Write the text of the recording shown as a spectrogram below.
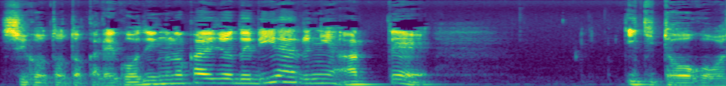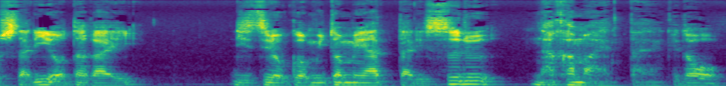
仕事とかレコーディングの会場でリアルに会って、意気投合したり、お互い実力を認め合ったりする仲間やったんやけど、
